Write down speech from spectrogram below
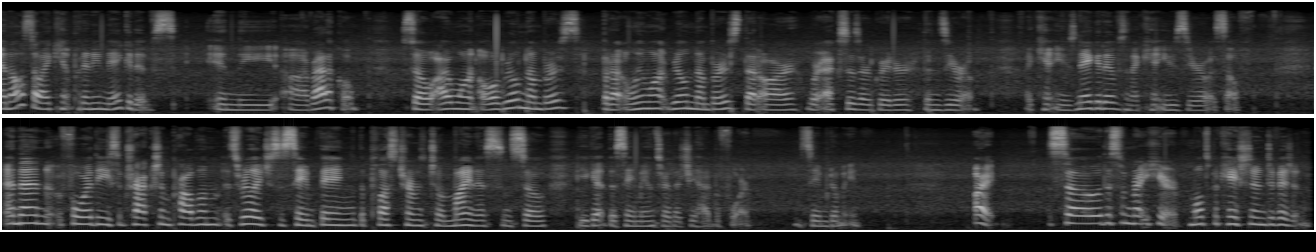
And also I can't put any negatives in the uh, radical. So I want all real numbers, but I only want real numbers that are where x's are greater than 0. I can't use negatives and I can't use 0 itself. And then for the subtraction problem, it's really just the same thing. The plus turns to a minus, and so you get the same answer that you had before, same domain. All right, so this one right here, multiplication and division.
